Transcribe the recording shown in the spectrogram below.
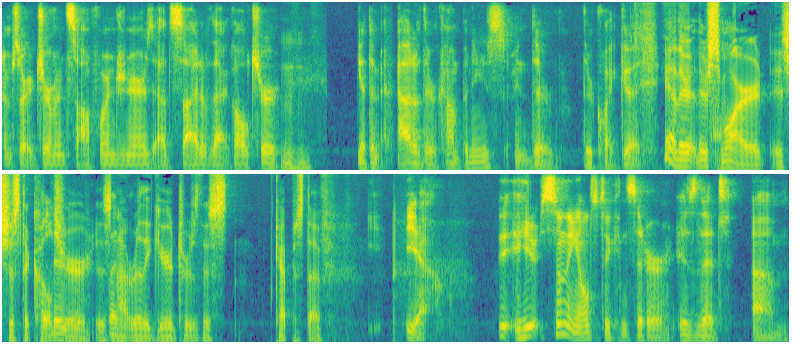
I'm sorry, German software engineers outside of that culture. Mhm. Get them out of their companies. I mean, they're they're quite good. Yeah, they're they're smart. It's just the culture is but- not really geared towards this type of stuff. Yeah. Here's something else to consider is that um,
